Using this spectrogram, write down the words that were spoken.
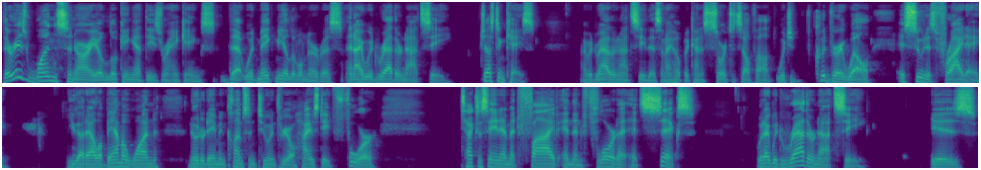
There is one scenario looking at these rankings that would make me a little nervous, and I would rather not see, just in case. I would rather not see this, and I hope it kind of sorts itself out, which it could very well as soon as Friday. You got Alabama one, Notre Dame and Clemson two and three, Ohio State four, Texas A&M at five, and then Florida at six. What I would rather not see is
